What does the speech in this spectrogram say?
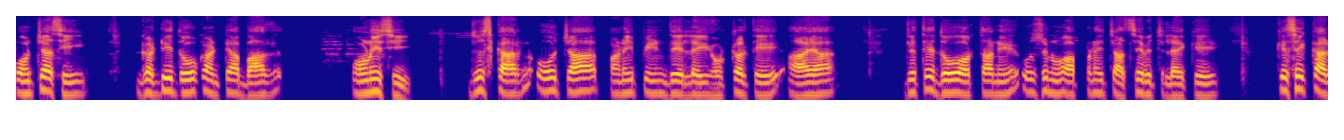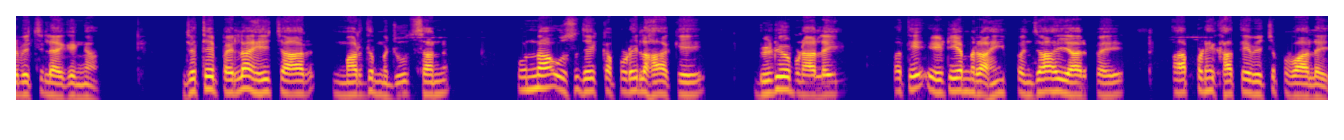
ਪਹੁੰਚਿਆ ਸੀ। ਗੱਡੀ 2 ਘੰਟਿਆਂ ਬਾਅਦ ਆਉਣੀ ਸੀ। ਜਿਸ ਕਾਰਨ ਉਹ ਚਾਹ ਪਾਣੀ ਪੀਣ ਦੇ ਲਈ ਹੋਟਲ ਤੇ ਆਇਆ, ਜਿੱਥੇ ਦੋ ਔਰਤਾਂ ਨੇ ਉਸ ਨੂੰ ਆਪਣੇ ਝਾਂਸੇ ਵਿੱਚ ਲੈ ਕੇ ਕਿਸੇ ਘਰ ਵਿੱਚ ਲੈ ਗਈਆਂ, ਜਿੱਥੇ ਪਹਿਲਾਂ ਹੀ ਚਾਰ ਮਰਦ ਮੌਜੂਦ ਸਨ। ਉਹਨਾਂ ਉਸ ਦੇ ਕੱਪੜੇ ਲਹਾ ਕੇ ਵੀਡੀਓ ਬਣਾ ਲਈ ਅਤੇ ਏਟੀਐਮ ਰਾਹੀਂ 50000 ਰੁਪਏ ਆਪਣੇ ਖਾਤੇ ਵਿੱਚ ਪਵਾ ਲਏ।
